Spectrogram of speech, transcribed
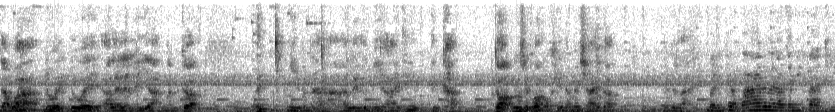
แต่ว่าด้วยด้วยอะไรหลาย ๆ อย่างมันก็เอ๊ะมีปัญหาหรือมีอะไรที่ติดขัด ก็รู้สึกว่าโอเคถ้าไม่ใช่ก็ไม่เป็นไร เหมือนกับว่าเวลาจะมีแฟนที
